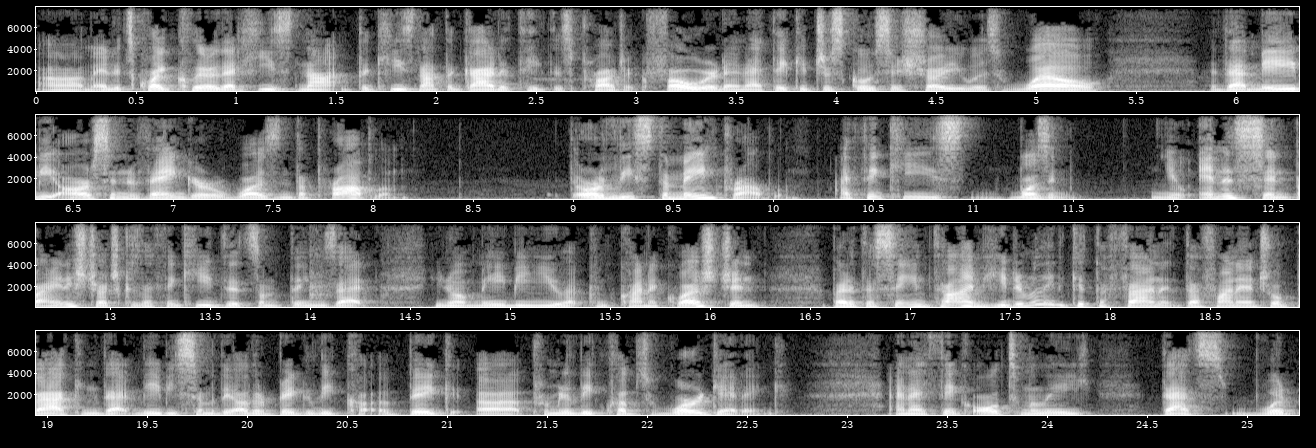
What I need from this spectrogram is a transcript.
um, and it's quite clear that he's not the he's not the guy to take this project forward. And I think it just goes to show you as well that maybe Arsene Wenger wasn't the problem, or at least the main problem. I think he's wasn't you know innocent by any stretch because I think he did some things that you know maybe you can kind of question. But at the same time, he didn't really get the the financial backing that maybe some of the other big league big uh, Premier League clubs were getting, and I think ultimately that's what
